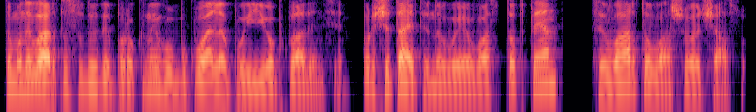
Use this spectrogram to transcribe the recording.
Тому не варто судити про книгу буквально по її обкладинці. Прочитайте новий у вас топ-10, це варто вашого часу.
